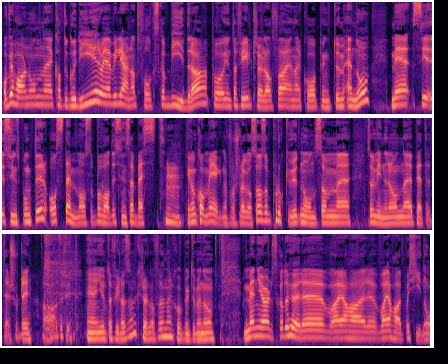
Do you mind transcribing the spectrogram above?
og Vi har noen eh, kategorier, og jeg vil gjerne at folk skal bidra på juntafil krøllalfa nrk.no med synspunkter og stemme også på hva de syns er best. De kan komme med egne forslag også, og så plukker vi ut noen som, eh, som vinner noen eh, P3T-skjorter. Ja, det er fint. Juntafil, altså. Krøllalfa nrk.no. Men Jørn, skal du høre hva jeg, har, hva jeg har på kino?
